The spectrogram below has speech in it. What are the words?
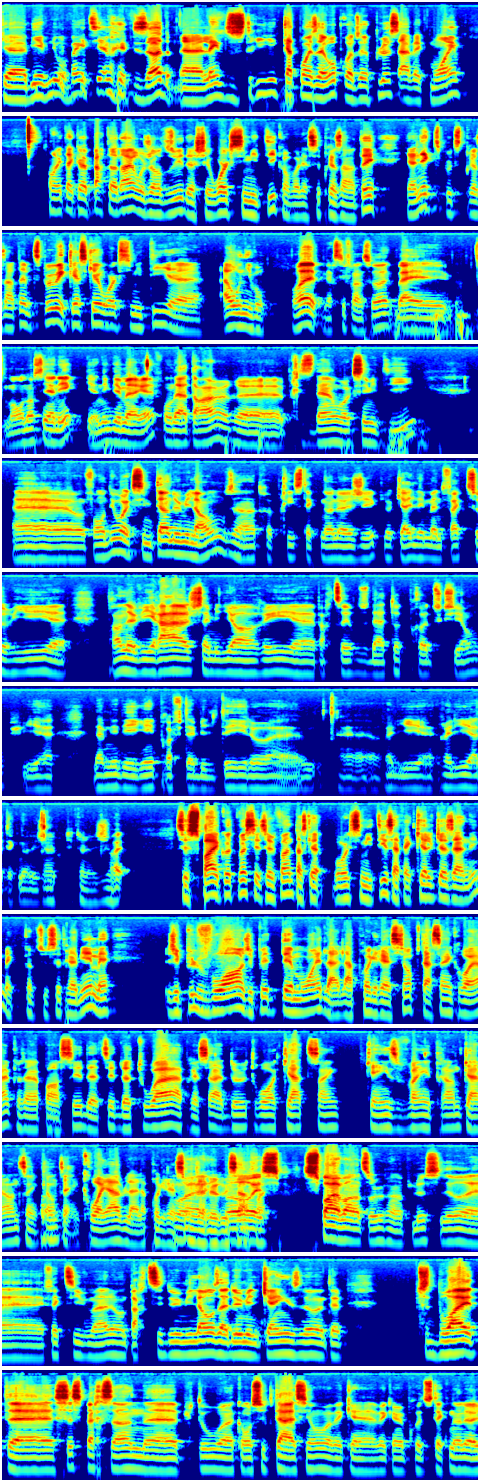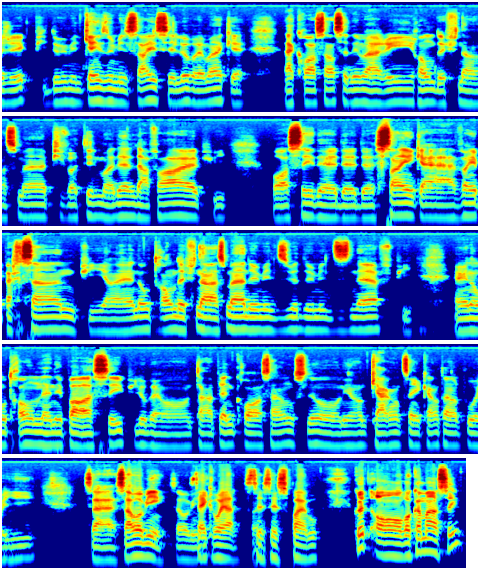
bienvenue au 20e épisode. Euh, L'industrie 4.0, produire plus avec moins. On est avec un partenaire aujourd'hui de chez Worksimity qu'on va laisser présenter. Yannick, tu peux te présenter un petit peu et qu'est-ce que Worksimity euh, à haut niveau? Oui, merci François. Ben, mon nom c'est Yannick, Yannick Desmarais, fondateur, euh, président Worksimity. Euh, on a fondé Worksimity en 2011, entreprise technologique, locale des manufacturiers, euh, prendre le virage, s'améliorer euh, à partir du data de production, puis d'amener des gains de profitabilité là, reliés, reliés à la technologie. technologie. Ouais. C'est super. Écoute, moi, c'est le fun parce que Worksimity, ça fait quelques années, mais comme tu le sais très bien, mais j'ai pu le voir, j'ai pu être témoin de la, progression, puis c'est assez incroyable que vous avez passé de, de toi, après ça, à 2, 3, 4, 5, 15, 20, 30, 40, 50. C'est incroyable la, progression que j'avais réussi à faire. Super aventure en plus. Là, euh, effectivement, on est parti 2011 à 2015. Là, on était petite boîte, euh, six personnes euh, plutôt en consultation avec un, avec un produit technologique. Puis 2015-2016, c'est là vraiment que la croissance a démarré, ronde de financement, pivoter le modèle d'affaires, puis passer de, de, de, 5 à 20 personnes, puis un autre ronde de financement en 2018-2019, puis un autre ronde l'année passée. Puis là, ben, on est en pleine croissance. Là, on est entre 40-50 employés. Ça, ça va bien. Ça va bien. C'est incroyable. C'est super beau. Écoute, on va commencer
